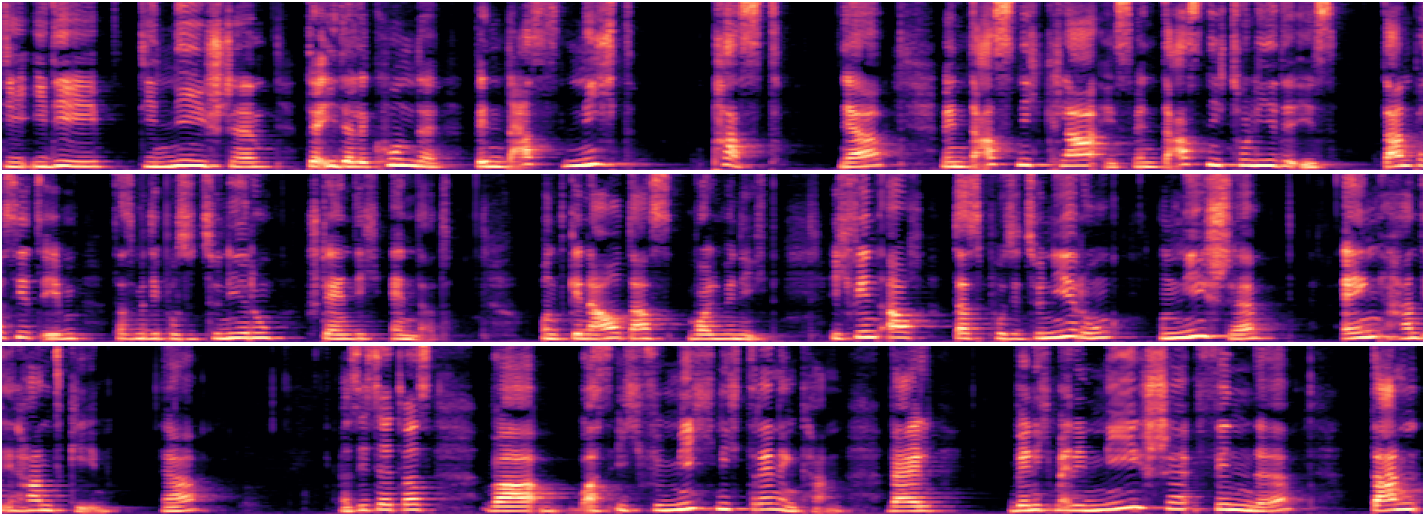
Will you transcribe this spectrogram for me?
die Idee, die Nische, der ideale Kunde, wenn das nicht passt, ja, wenn das nicht klar ist, wenn das nicht solide ist, dann passiert es eben, dass man die Positionierung ständig ändert. Und genau das wollen wir nicht. Ich finde auch, dass Positionierung und Nische eng Hand in Hand gehen. Ja, das ist etwas, was ich für mich nicht trennen kann, weil wenn ich meine Nische finde, dann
